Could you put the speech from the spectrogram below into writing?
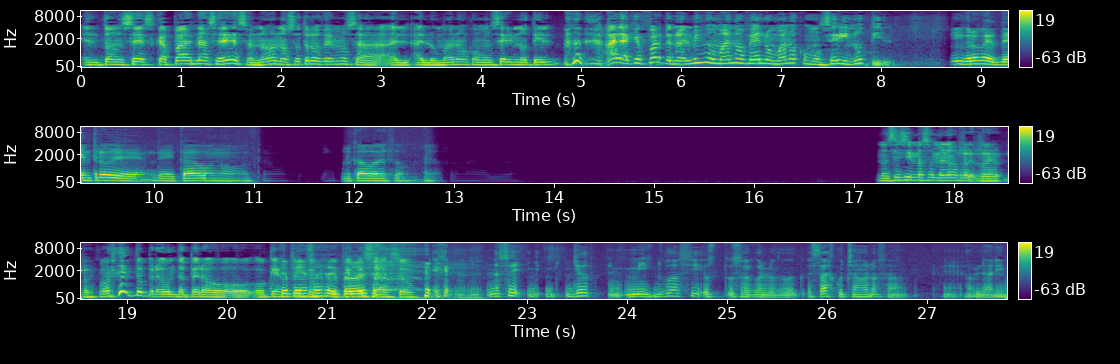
Entonces, capaz nace de eso, ¿no? Nosotros vemos a- al, al humano como un ser inútil. ¡Hala, qué fuerte! ¿no? El mismo humano ve al humano como un ser inútil. Sí, creo que dentro de, de cada uno inculcado eso. en la forma de ayudar. No sé si más o menos re- re- responde tu pregunta, pero... ¿O, o qué, ¿Qué piensas de todo eso? no sé, yo, yo- mi duda sí, o, o sea, con lo que estaba escuchándolos a, eh, hablar y...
